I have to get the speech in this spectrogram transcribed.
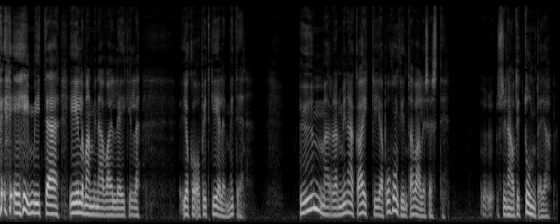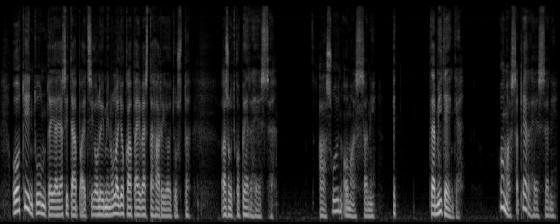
Ei mitään, ilman minä vain leikillä. Joko opit kielen miten? Ymmärrän minä kaikki ja puhunkin tavallisesti. Sinä otit tunteja. Otin tunteja ja sitä paitsi oli minulla joka päivästä harjoitusta. Asuitko perheessä? Asuin omassani, että mitenkä? Omassa perheessäni.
